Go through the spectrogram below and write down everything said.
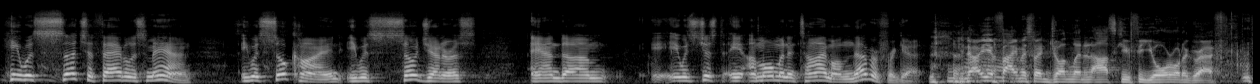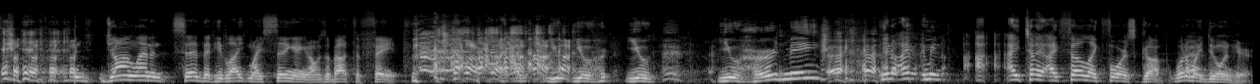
He was such a fabulous man. He was so kind. He was so generous, and um, it it was just a a moment in time I'll never forget. You know you're famous when John Lennon asks you for your autograph. When John Lennon said that he liked my singing, I was about to faint. I- I- you, you, heard- you, you heard me? You know, I, I mean, I, I tell you, I felt like Forrest Gump. What am I doing here?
